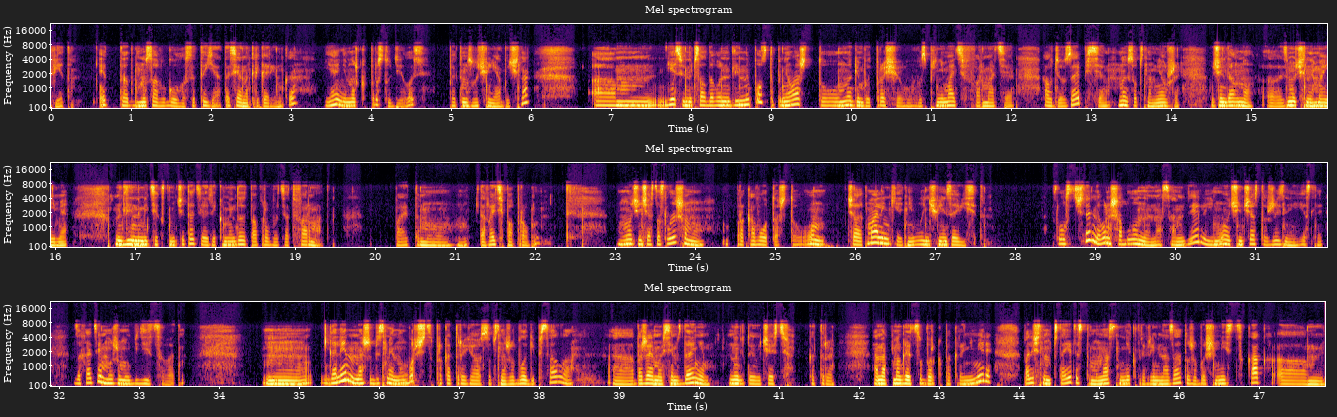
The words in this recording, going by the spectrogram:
привет. Этот гнусавый голос– это я, Татьяна Григоренко. Я немножко простудилась, поэтому звучу необычно. Я сегодня написала довольно длинный пост и поняла, что многим будет проще воспринимать в формате аудиозаписи. Ну и, собственно, мне уже очень давно, э, измученные моими длинными текстами читатели, рекомендуют попробовать этот формат. Поэтому давайте попробуем. Мы очень часто слышим про кого-то, что он человек маленький, от него ничего не зависит. Словосочетание довольно шаблонное на самом деле, и мы очень часто в жизни, если захотим, можем убедиться в этом. Галина, наша бессменная уборщица, про которую я, собственно же, в блоге писала, а, обожаемая всем зданием, ну или той его частью, которой она помогает с уборкой, по крайней мере, по личным обстоятельствам у нас некоторое время назад, уже больше месяца как,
